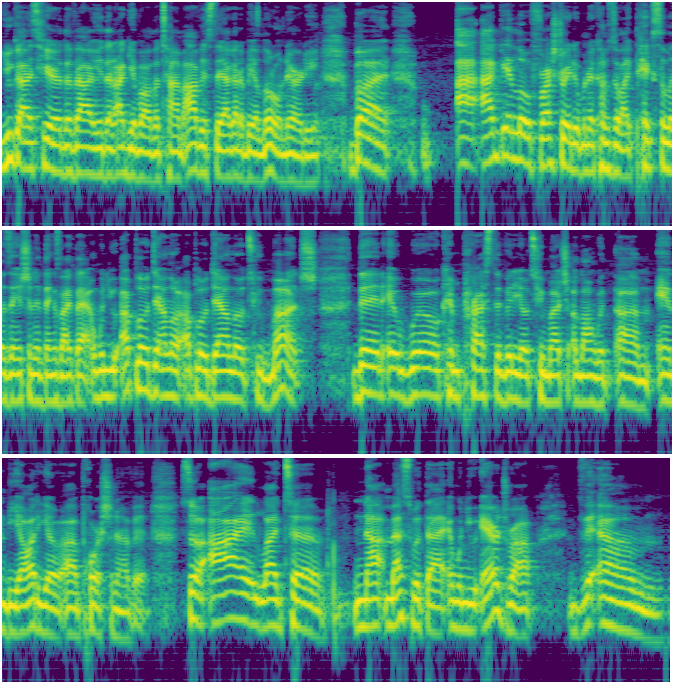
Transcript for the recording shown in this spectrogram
you guys hear the value that I give all the time. Obviously, I got to be a little nerdy, but I, I, get a little frustrated when it comes to like pixelization and things like that. And when you upload, download, upload, download too much, then it will compress the video too much along with um, and the audio uh, portion of it. So I like to not mess with that. And when you airdrop, the, um,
